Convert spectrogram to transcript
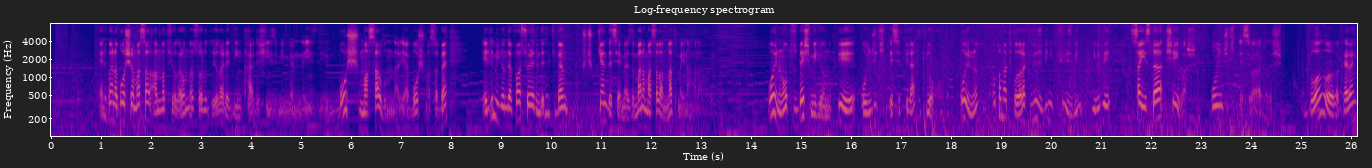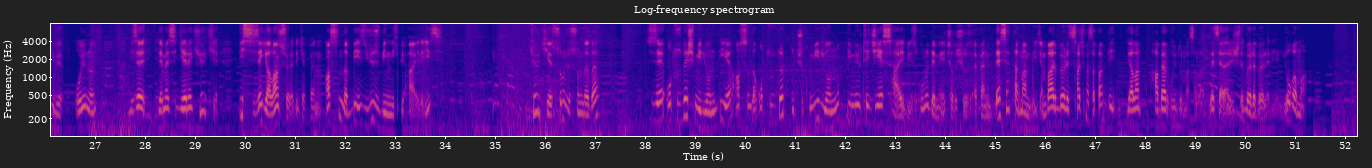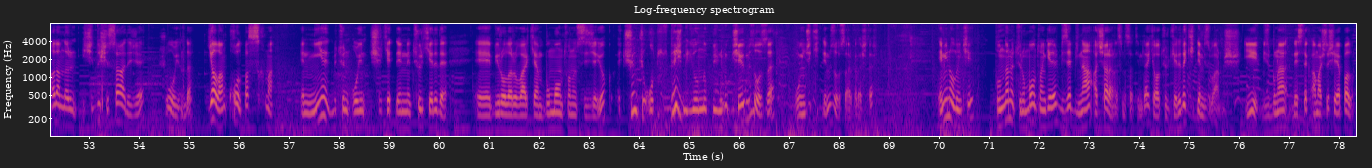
Yani bana boşa masal anlatıyorlar. Ondan sonra diyorlar ya din kardeşiyiz bilmem neyiz diye. Boş masal bunlar ya. Boş masal. Ben 50 milyon defa söyledim. Dedim ki ben küçükken de sevmezdim. Bana masal anlatmayın amına. Oyunun 35 milyonluk bir oyuncu kitlesi falan yok. Oyunun otomatik olarak 100 bin 200 bin gibi bir sayısında şey var. Oyuncu kitlesi var arkadaş. Doğal olarak herhangi bir oyunun bize demesi gerekiyor ki biz size yalan söyledik efendim. Aslında biz 100 binlik bir aileyiz. Türkiye sunucusunda da size 35 milyon diye aslında 34,5 milyonluk bir mülteciye sahibiz. Onu demeye çalışıyoruz efendim. Dese tamam diyeceğim. Bari böyle saçma sapan bir yalan haber uydurmasalar. Deseler işte böyle böyle diye. Yok ama Adamların içi dışı sadece şu oyunda yalan kolpa sıkma. Yani niye bütün oyun şirketlerinin Türkiye'de de e, büroları varken bu Monto'nun sizce yok? E çünkü 35 milyonluk bir şeyimiz olsa, oyuncu kitlemiz olsa arkadaşlar. Emin olun ki bundan ötürü Monton gelir bize bina açar anasını satayım. Der ki "Aa, Türkiye'de de kitlemiz varmış. İyi biz buna destek amaçlı şey yapalım.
